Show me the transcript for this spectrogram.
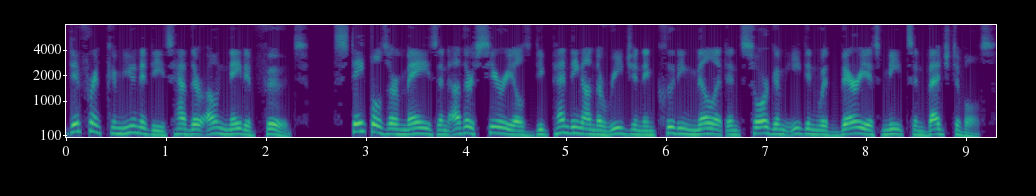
Different communities have their own native foods. Staples are maize and other cereals depending on the region including millet and sorghum eaten with various meats and vegetables.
